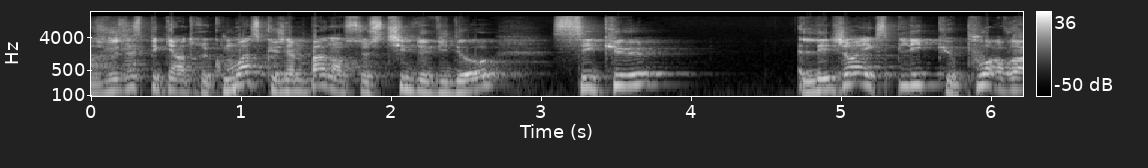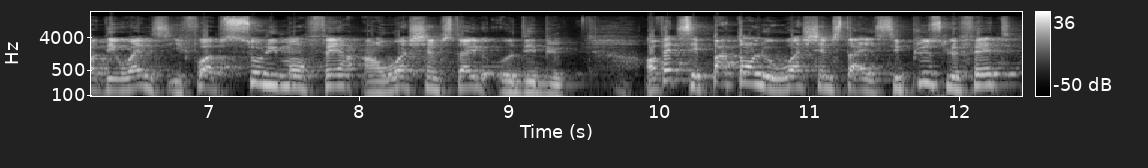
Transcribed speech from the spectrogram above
je vais vous expliquer un truc. Moi, ce que j'aime pas dans ce style de vidéo, c'est que les gens expliquent que pour avoir des waves, il faut absolument faire un wash and style au début. En fait, c'est pas tant le wash and style, c'est plus le fait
